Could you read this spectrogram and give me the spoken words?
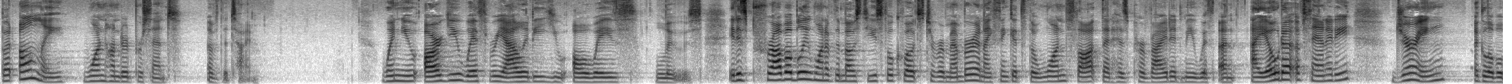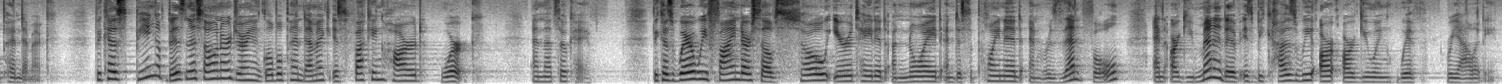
but only 100% of the time. When you argue with reality, you always lose. It is probably one of the most useful quotes to remember, and I think it's the one thought that has provided me with an iota of sanity during a global pandemic. Because being a business owner during a global pandemic is fucking hard work, and that's okay. Because where we find ourselves so irritated, annoyed, and disappointed, and resentful and argumentative is because we are arguing with reality.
